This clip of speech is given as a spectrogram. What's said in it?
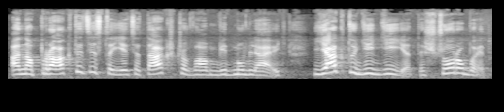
а на практиці стається так, що вам відмовляють. Як тоді діяти? Що робити?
